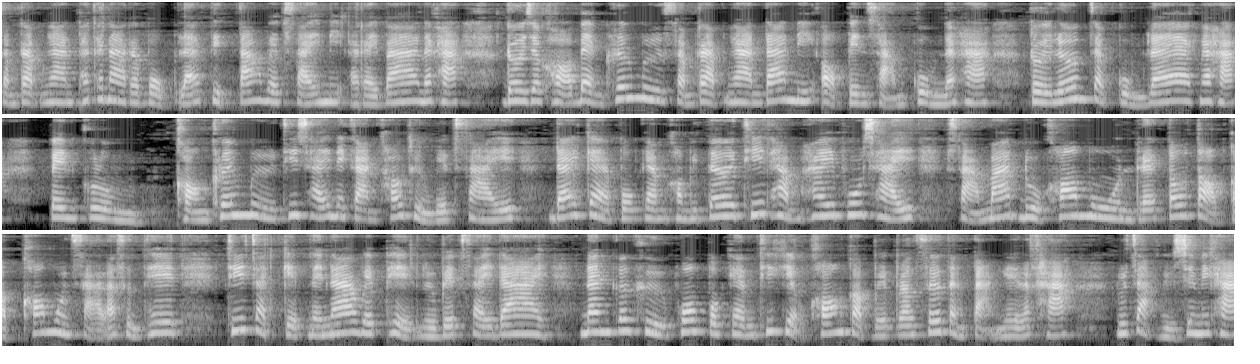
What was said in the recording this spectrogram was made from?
สำหรับงานพัฒนาระบบและติดตั้งเว็บไซต์มีอะไรบ้างนะคะ โดยจะขอแบ่งเครื่องมือสำหรับงานด้านนี้ออกเป็น 3 กลุ่มนะคะ โดยเริ่มจากกลุ่มแรกนะคะ เป็นกลุ่มของเครื่องมือที่ใช้ในการเข้าถึงเว็บไซต์ ได้แก่โปรแกรมคอมพิวเตอร์ที่ทำให้ผู้ใช้สามารถดูข้อมูล และโต้ตอบกับข้อมูลสารสนเทศ ที่จัดเก็บในหน้าเว็บเพจหรือเว็บไซต์ได้ นั่นก็คือพวกโปรแกรมที่เกี่ยวข้องกับเว็บเบราว์เซอร์ต่างๆไงล่ะคะ รู้จักอยู่ใช่ไหมคะ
